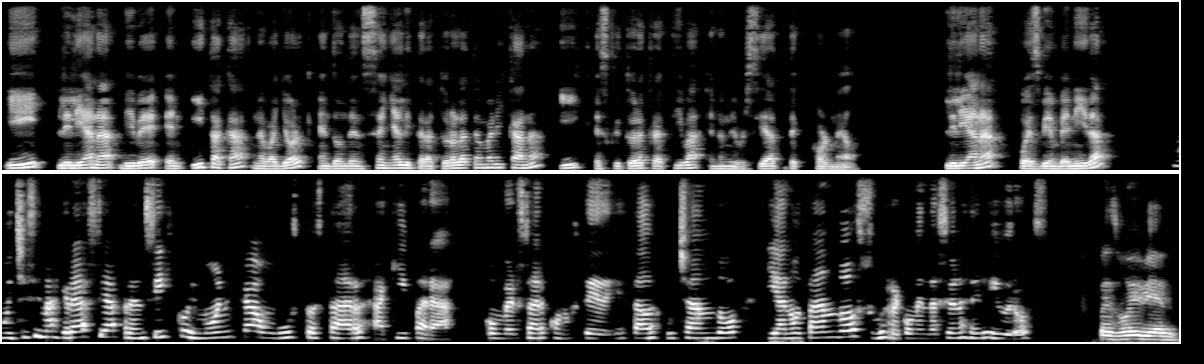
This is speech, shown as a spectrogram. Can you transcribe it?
y Liliana vive en Ithaca, Nueva York, en donde enseña literatura latinoamericana y escritura creativa en la Universidad de Cornell. Liliana, pues bienvenida. Muchísimas gracias, Francisco y Mónica. Un gusto estar aquí para conversar con ustedes. He estado escuchando y anotando sus recomendaciones de libros. Pues muy bien,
